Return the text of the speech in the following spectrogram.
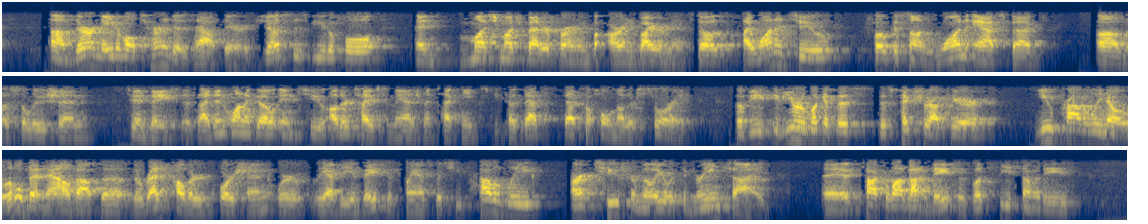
um, there are native alternatives out there, just as beautiful and much, much better for our, our environment. So I wanted to focus on one aspect of a solution to invasives. I didn't want to go into other types of management techniques because that's, that's a whole other story. So if you, if you were to look at this, this picture up here, you probably know a little bit now about the, the red-colored portion where we have the invasive plants, but you probably aren't too familiar with the green side. Uh, I've talked a lot about invasives. Let's see some of these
